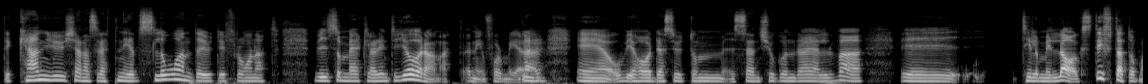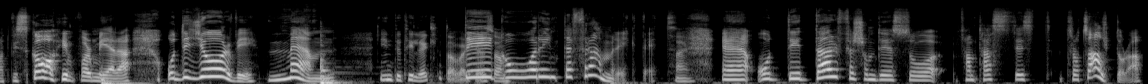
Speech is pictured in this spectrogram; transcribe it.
Det kan ju kännas rätt nedslående utifrån att vi som mäklare inte gör annat än informerar. Eh, och vi har dessutom sedan 2011 eh, till och med lagstiftat om att vi ska informera. Och det gör vi, men Inte tillräckligt då, det, som. går inte fram riktigt. Eh, och det är därför som det är så fantastiskt, trots allt då, då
